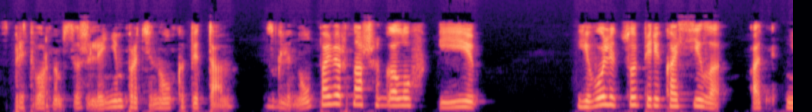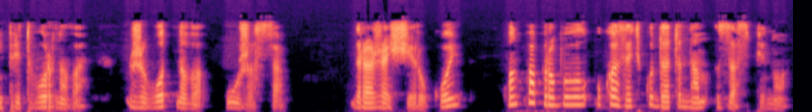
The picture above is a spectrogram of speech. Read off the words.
с притворным сожалением протянул капитан, взглянул поверх наших голов и... Его лицо перекосило от непритворного животного ужаса. Дрожащей рукой он попробовал указать куда-то нам за спину,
